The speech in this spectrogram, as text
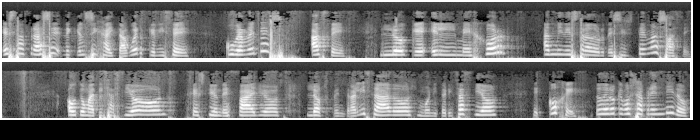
esta frase de Kelsey Hightower que dice, Kubernetes hace lo que el mejor administrador de sistemas hace. Automatización, gestión de fallos, logs centralizados, monitorización. Coge todo lo que hemos aprendido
